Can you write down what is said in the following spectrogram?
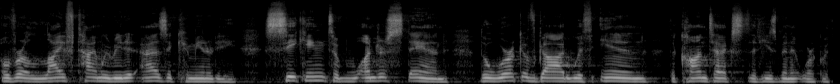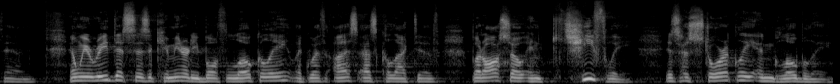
Over a lifetime, we read it as a community, seeking to understand the work of God within the context that He's been at work within. And we read this as a community, both locally, like with us as collective, but also and chiefly is historically and globally.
